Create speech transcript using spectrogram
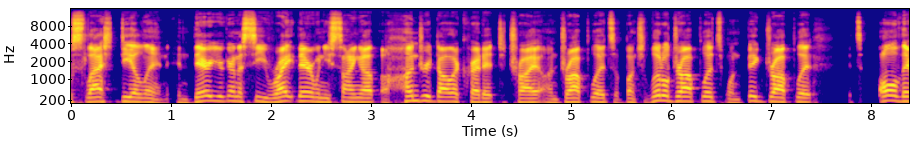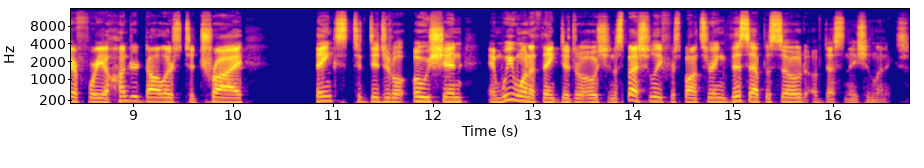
slash DLN. And there you're going to see right there when you sign up a $100 credit to try on droplets, a bunch of little droplets, one big droplet. It's all there for you, $100 to try. Thanks to DigitalOcean. And we want to thank DigitalOcean, especially for sponsoring this episode of Destination Linux.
